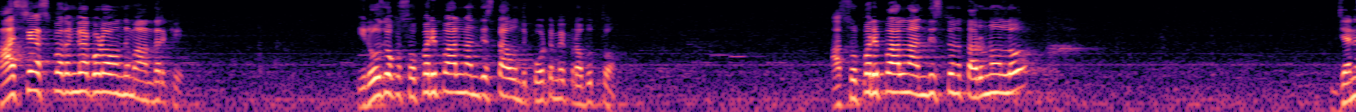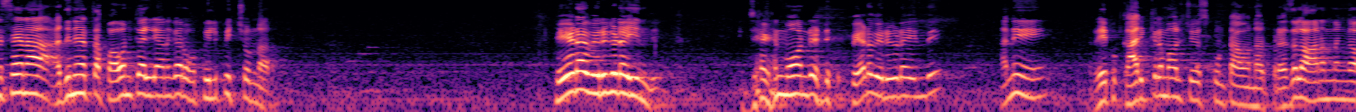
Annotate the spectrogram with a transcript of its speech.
హాస్యాస్పదంగా కూడా ఉంది మా అందరికీ. ఈరోజు ఒక సుపరిపాలన అందిస్తా ఉంది కూటమి ప్రభుత్వం. ఆ సుపరిపాలన అందిస్తున్న తరుణంలో జనసేన అధినేత పవన్ కళ్యాణ్ గారు ఒక పిలిపిచ్చున్నారు. పీడ విరుగుడయింది. జగన్మోహన్ రెడ్డి పీడ విరుగుడయింది అని రేపు కార్యక్రమాలు చేసుకుంటా ఉన్నారు. ప్రజలు ఆనందంగా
